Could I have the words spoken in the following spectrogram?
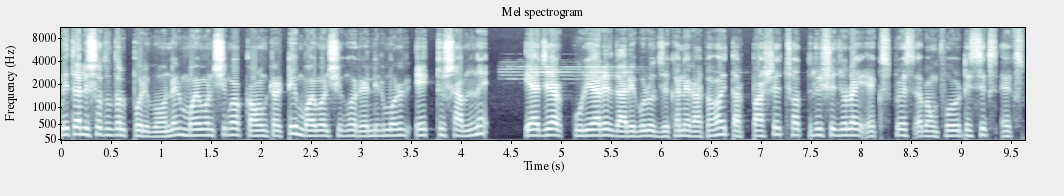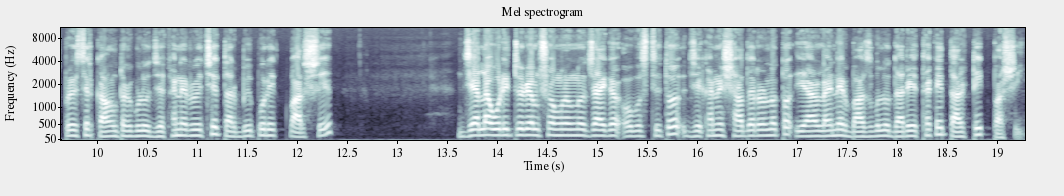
মিতালি শতদল পরিবহনের ময়মনসিংহ কাউন্টারটি ময়মনসিংহ রেলির মোড়ের একটু সামনে। এয়ার কুরিয়ারের গাড়িগুলো যেখানে রাখা হয়, তার পাশে ছত্রিশে জুলাই এক্সপ্রেস এবং ফোরটি সিক্স এক্সপ্রেসের কাউন্টারগুলো যেখানে রয়েছে, তার বিপরীত পার্শ্বে জেলা অডিটোরিয়াম সংলগ্ন জায়গায় অবস্থিত, যেখানে সাধারণত এয়ারলাইনের বাসগুলো দাঁড়িয়ে থাকে, তার ঠিক পাশেই।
